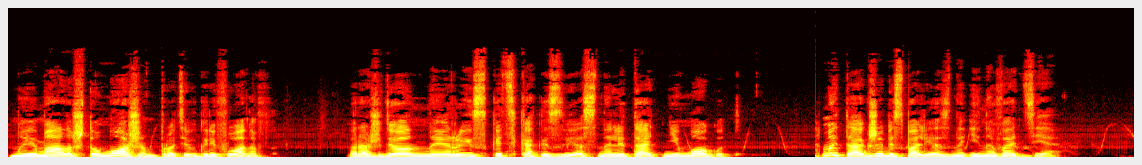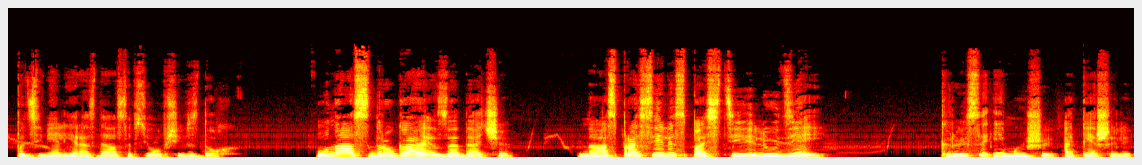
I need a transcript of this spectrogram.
Мы мало что можем против грифонов. Рожденные рыскать, как известно, летать не могут. Мы также бесполезны и на воде». В подземелье раздался всеобщий вздох. У нас другая задача. Нас просили спасти людей. Крысы и мыши опешили.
